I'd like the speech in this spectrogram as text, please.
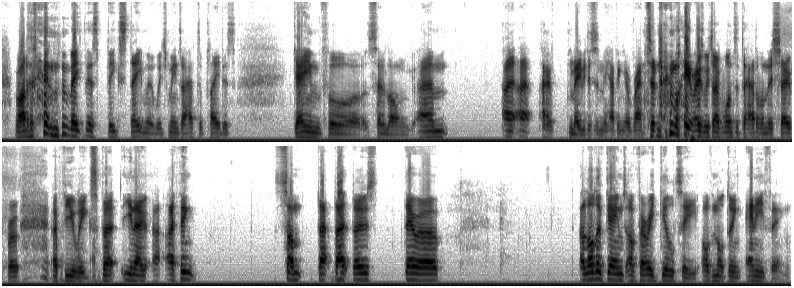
rather than make this big statement, which means I have to play this game for so long. Um, I, I, maybe this is me having a rant at No More Heroes, which I've wanted to have on this show for a few weeks, but you know, I, I think some that that those there are a lot of games are very guilty of not doing anything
